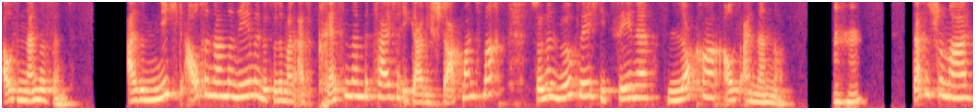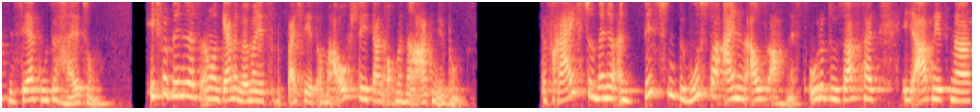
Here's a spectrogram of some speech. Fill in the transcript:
auseinander sind. Also nicht aufeinander nehmen, das würde man als Pressen dann bezeichnen, egal wie stark man es macht, sondern wirklich die Zähne locker auseinander. Mhm. Das ist schon mal eine sehr gute Haltung. Ich verbinde das immer gerne, wenn man jetzt zum Beispiel jetzt auch mal aufsteht, dann auch mit einer Atemübung. Das reicht schon, wenn du ein bisschen bewusster ein- und ausatmest. Oder du sagst halt, ich atme jetzt mal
